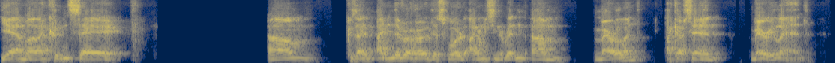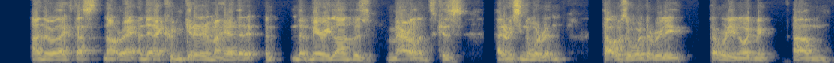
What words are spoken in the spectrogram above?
Yeah, man, I couldn't say um because I I'd never heard this word. I'd only seen it written. Um, Maryland. I kept saying Maryland, and they were like, "That's not right." And then I couldn't get it in my head that it, that Maryland was Maryland because I'd only seen the word written. That was the word that really that really annoyed me. Um,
